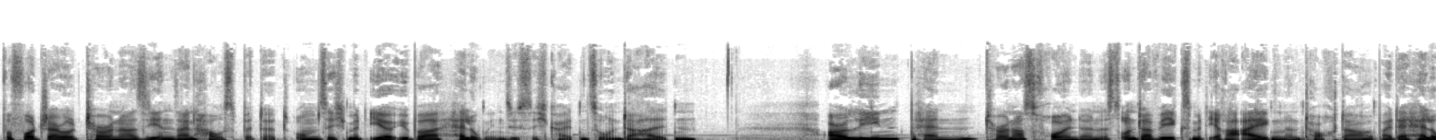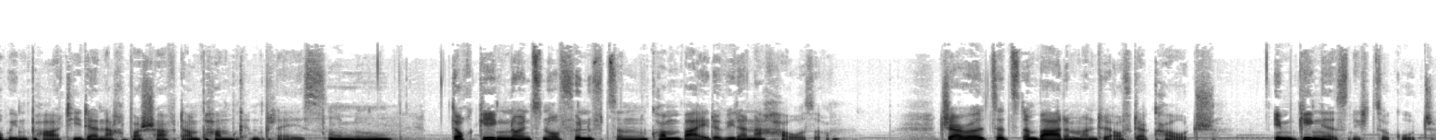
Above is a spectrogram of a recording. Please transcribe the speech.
bevor Gerald Turner sie in sein Haus bittet, um sich mit ihr über Halloween-Süßigkeiten zu unterhalten. Arlene Penn, Turners Freundin, ist unterwegs mit ihrer eigenen Tochter bei der Halloween-Party der Nachbarschaft am Pumpkin Place. Oh no. Doch gegen 19.15 Uhr kommen beide wieder nach Hause. Gerald sitzt im Bademantel auf der Couch. Ihm ginge es nicht so gut.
